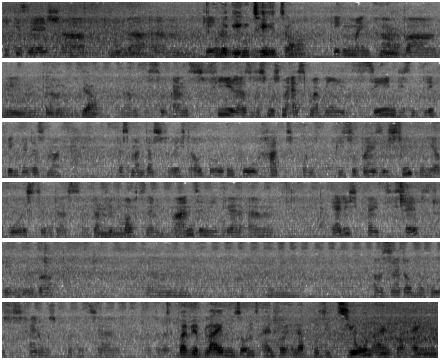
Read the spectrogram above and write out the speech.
die Gesellschaft mhm. oder, ähm, gegen, oder gegen Täter. Gegen meinen Körper, ja. gegen, gegen ähm, ja. ja. so ganz viel. Also das muss man erstmal wie sehen, diesen Blickwinkel, dass man, dass man das vielleicht auch irgendwo hat und wie so bei sich suchen, ja, wo ist denn das? Und dafür mhm. braucht es eine wahnsinnige ähm, Ehrlichkeit sich selbst gegenüber. Ähm, mhm. Aber es ist halt auch ein großes Heilungspotenzial da drin. Weil wir bleiben sonst einfach in der Position einfach hängen.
